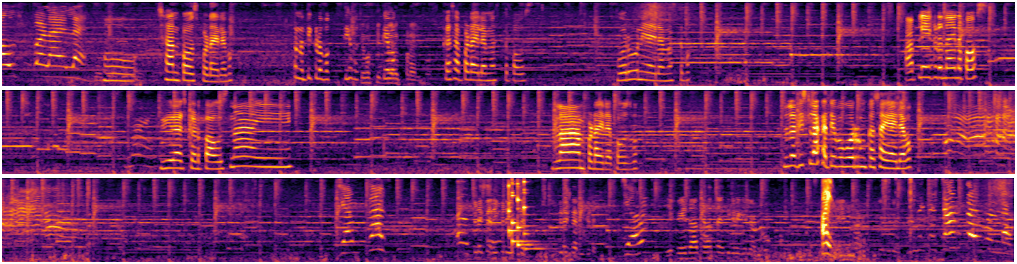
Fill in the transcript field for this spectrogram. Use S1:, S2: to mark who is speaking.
S1: पाऊस पडायलाय.
S2: हो छान पाऊस पडायला बघ. हो ना तिकडं बघ ते
S3: ते
S2: बघ
S3: बघ किती
S2: ते बघ.
S3: जोरात पडायला पाऊस.
S2: कसा पडायला मस्त पाऊस. वरून यायला मस्त बघ. आपल्या इकडं नाही ना पाऊस?
S1: नाही.
S2: विराजकड पाऊस नाही. लांब पडायला पाऊस बघ. तुला दिसला का ते बघ वरून कसा यायला बघ?
S3: इकडे कर इकडे इकडे. इकडे कर इकडे. एकही दात राहत नाही तिकडे गेल्यावर.
S1: तुम्ही ते जंप कर म्हणला.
